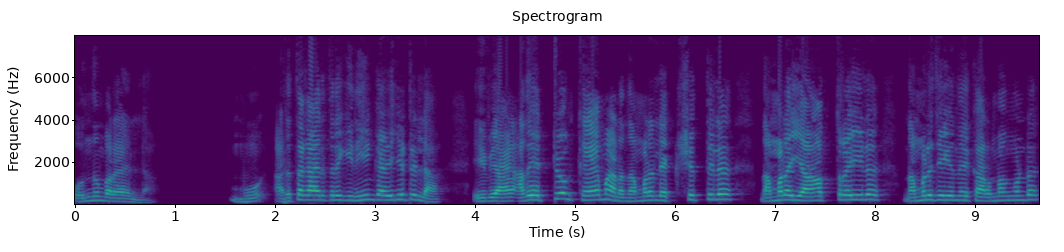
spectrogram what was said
ഒന്നും പറയാനില്ല. അടുത്ത കാര്യത്തിലേക്ക് ഇനിയും കഴിഞ്ഞിട്ടില്ല. ഈ അത് ഏറ്റവും കേമാണ്. നമ്മുടെ ലക്ഷ്യത്തിൽ നമ്മുടെ യാത്രയിൽ നമ്മൾ ചെയ്യുന്ന കർമ്മം കൊണ്ട്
